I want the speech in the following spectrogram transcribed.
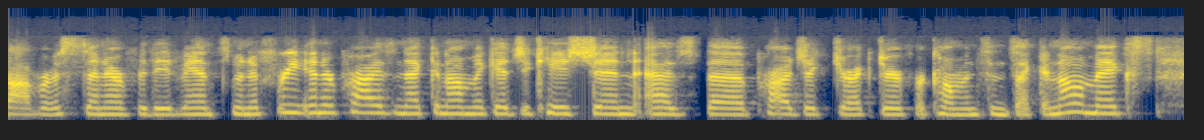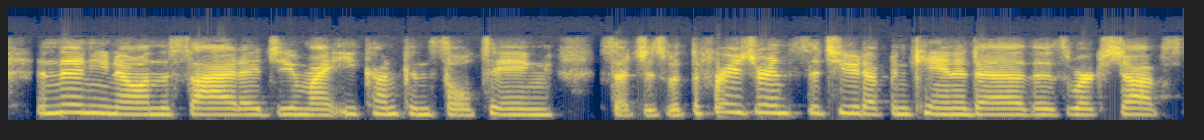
Stavros Center for the Advancement of Free Enterprise and Economic Education as the project director for Common Sense Economics. And then, you know, on the side, I do my econ consulting, such as with the Fraser Institute up in Canada, those workshops.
